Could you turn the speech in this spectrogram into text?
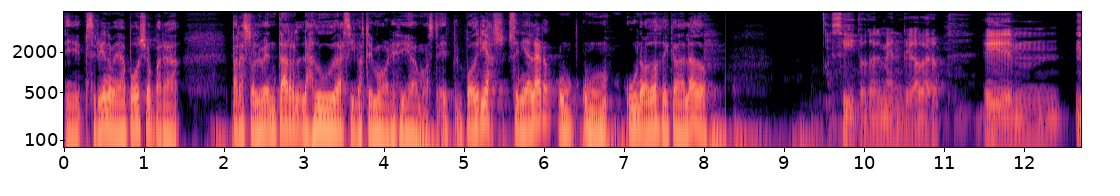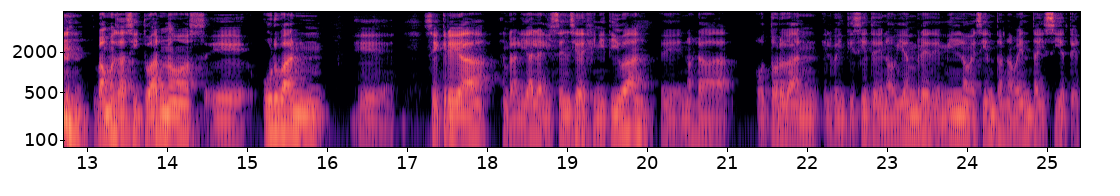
eh, sirviéndome de apoyo para, para solventar las dudas y los temores, digamos. Eh, ¿Podrías señalar uno o dos de cada lado? Sí, totalmente. A ver, em, vamos a situarnos. Eh, Urban eh, se crea, en realidad la licencia definitiva eh, nos la otorgan el 27 de noviembre de 1997.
